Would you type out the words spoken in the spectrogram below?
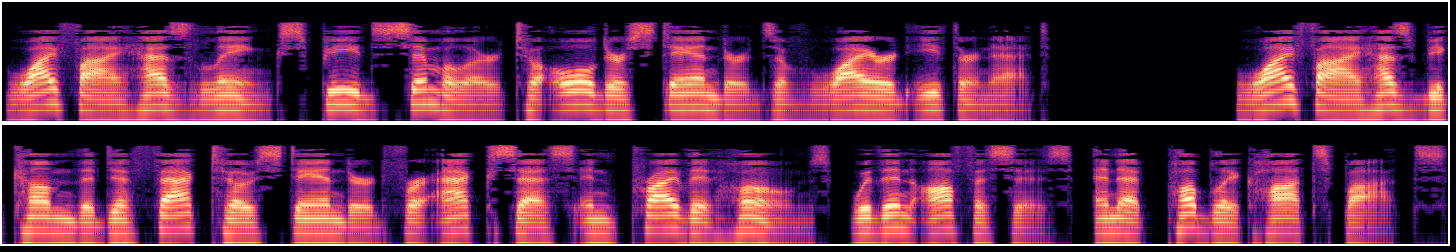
Wi-Fi has link speeds similar to older standards of wired Ethernet. Wi-Fi has become the de facto standard for access in private homes, within offices, and at public hotspots.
